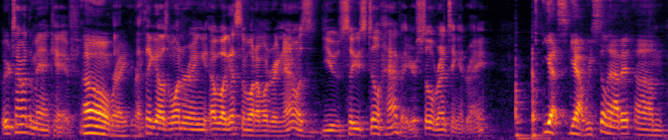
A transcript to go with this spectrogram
We were talking about the man cave. Oh, right, I think I was wondering. Oh, well, I guess what I'm wondering now is you. So you still have it? You're still renting it, right? Yes, yeah, we still have it. Um,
